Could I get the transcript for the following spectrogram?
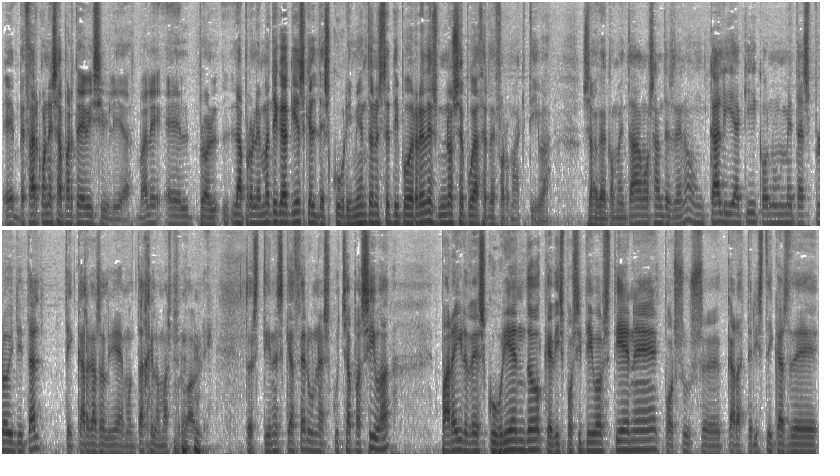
empezar con esa parte de visibilidad, ¿vale? El pro- la problemática aquí es que el descubrimiento en este tipo de redes no se puede hacer de forma activa. O sea, lo que comentábamos antes de, ¿no? Un Kali aquí con un Metasploit y tal, te cargas la línea de montaje lo más probable. Entonces tienes que hacer una escucha pasiva para ir descubriendo qué dispositivos tiene por sus eh, características de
